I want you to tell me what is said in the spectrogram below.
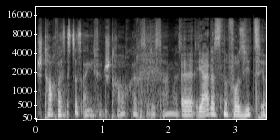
Strauch. Was ist das eigentlich für ein Strauch? Kannst du das sagen? Äh, ja, das ist eine Forsythie.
